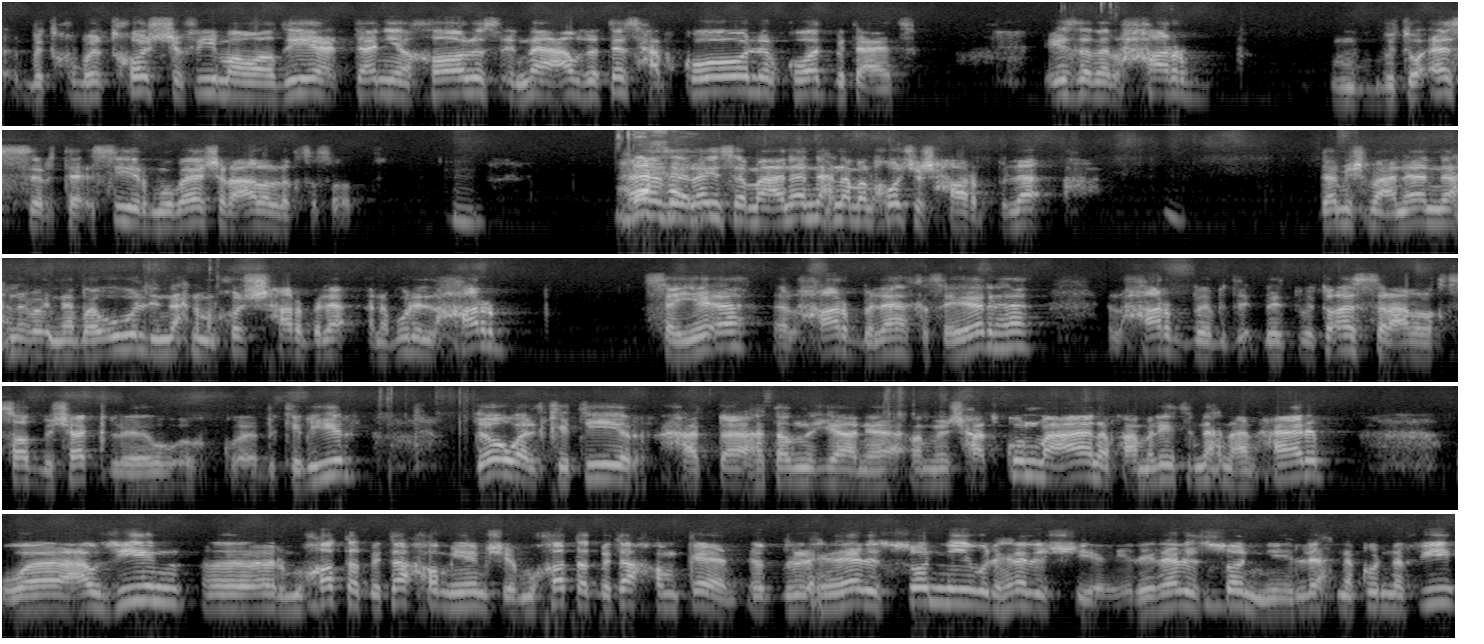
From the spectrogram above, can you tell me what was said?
وبتخش في مواضيع تانية خالص إنها عاوزة تسحب كل القوات بتاعتها. إذا الحرب بتؤثر تأثير مباشر على الاقتصاد. هذا حقيقي. ليس معناه إن إحنا ما نخشش حرب لا. ده مش معناه إن إحنا أنا بقول إن إحنا ما نخشش حرب لا. أنا بقول الحرب سيئة الحرب لها خسائرها الحرب بت- بت- بتؤثر على الاقتصاد بشكل كبير. دول كتير حتى يعني مش هتكون معانا في عملية إن إحنا هنحارب. وعاوزين آه، المخطط بتاعهم يمشي. المخطط بتاعهم كان الهلال السني والهلال الشيعي. الهلال السني اللي إحنا كنا فيه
